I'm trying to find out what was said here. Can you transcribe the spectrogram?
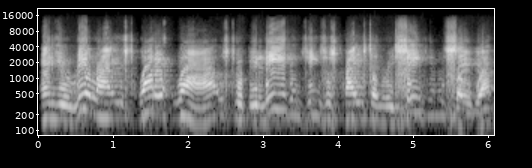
and you realized what it was to believe in Jesus Christ and receive Him as Savior,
